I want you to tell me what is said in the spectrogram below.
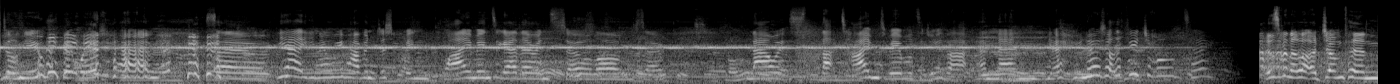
still new a bit weird um, so yeah you know we haven't just been climbing together in so long so now it's that time to be able to do that and then yeah who knows what the future holds? There's been a lot of jumping.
